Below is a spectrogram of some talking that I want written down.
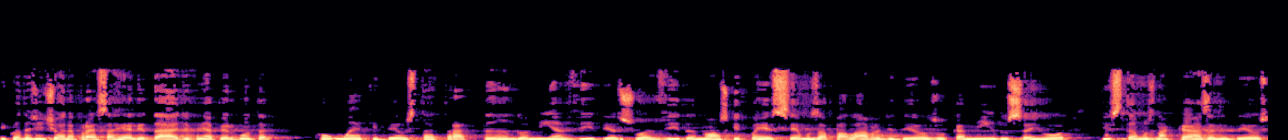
E quando a gente olha para essa realidade, vem a pergunta: como é que Deus está tratando a minha vida e a sua vida? Nós que conhecemos a palavra de Deus, o caminho do Senhor, que estamos na casa de Deus,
